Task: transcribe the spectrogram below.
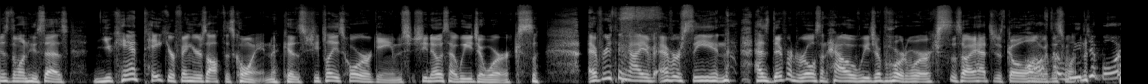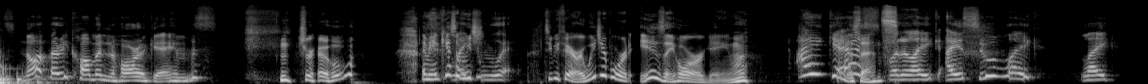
is the one who says, You can't take your fingers off this coin because she plays horror games. She knows how Ouija works. Everything I have ever seen has different rules on how a Ouija board works, so I had to just go along with this one. Ouija boards not very common in horror games. True. I mean, I guess Like, Ouija, wh- to be fair, a Ouija board is a horror game. I guess, but like, I assume like, like,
